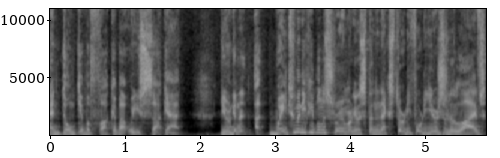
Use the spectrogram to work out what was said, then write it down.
and don't give a fuck about what you suck at. You're gonna, uh, way too many people in this room are gonna spend the next 30, 40 years of their lives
